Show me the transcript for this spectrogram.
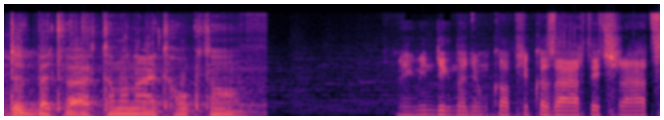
Kicsit többet vártam a Nighthawktól. Még mindig nagyon kapjuk az ártit, srác.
